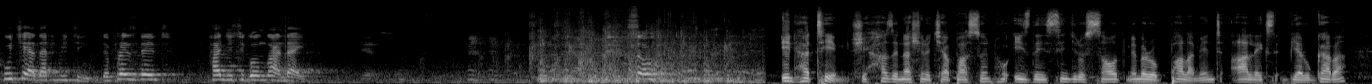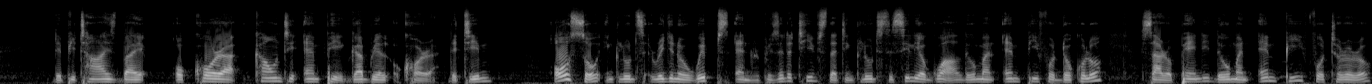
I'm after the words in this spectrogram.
who chair that meeting, the president, Haji Kigongo, and I. So In her team, she has a national chairperson who is the Isingiro South Member of Parliament, Alex Byarugaba, deputized by Okora County MP Gabriel Okora. The team also includes regional whips and representatives that include Cecilia Ogwal, the woman MP for Dokolo, Sarah Opendi, the woman MP for Tororo,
